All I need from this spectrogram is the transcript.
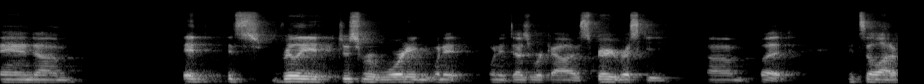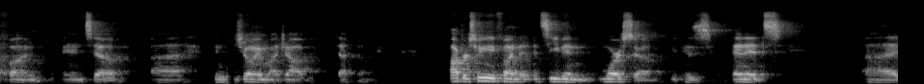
and um, it it's really just rewarding when it when it does work out. It's very risky, um, but it's a lot of fun, and so uh, enjoying my job definitely. Opportunity fund, it's even more so because then it's uh,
